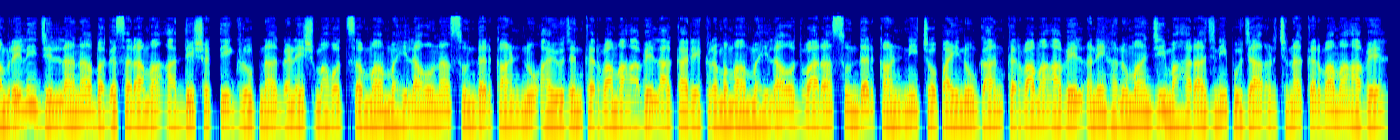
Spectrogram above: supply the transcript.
અમરેલી જિલ્લાના બગસરામાં આદ્યશક્તિ ગ્રુપના ગણેશ મહોત્સવમાં મહિલાઓના સુંદરકાંડનું આયોજન કરવામાં આવેલ. આ કાર્યક્રમમાં મહિલાઓ દ્વારા સુંદરકાંડની ચોપાઈનું ગાન કરવામાં આવેલ અને હનુમાનજી મહારાજની પૂજા અર્ચના કરવામાં આવેલ.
